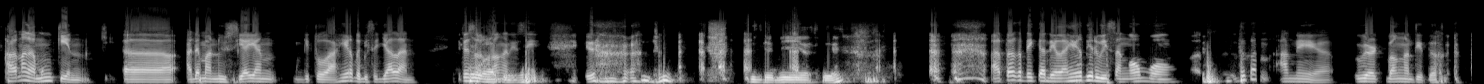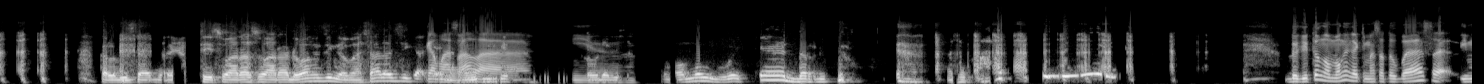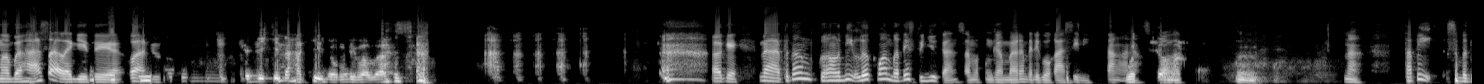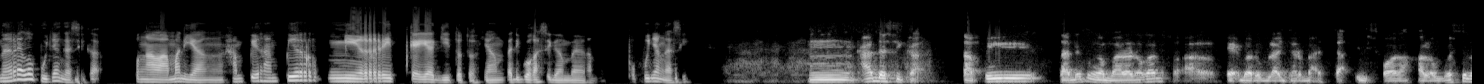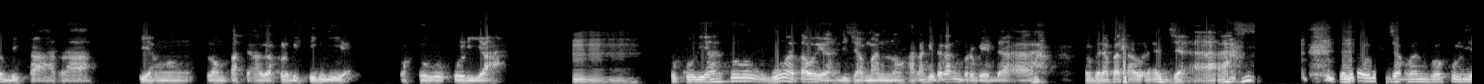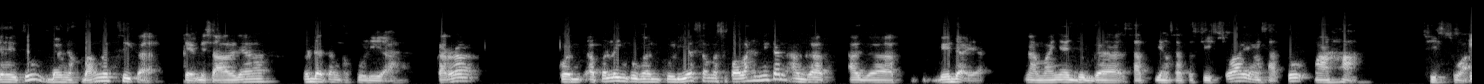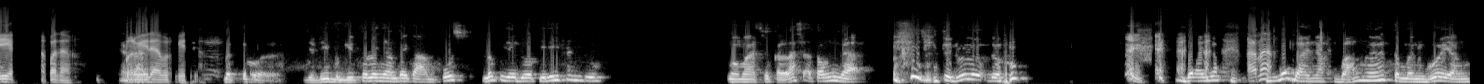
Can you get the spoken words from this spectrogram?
Karena nggak mungkin eh, ada manusia yang begitu lahir udah bisa jalan. Itu seru banget sih. jenius sih Atau ketika dia lahir dia udah bisa ngomong. Itu kan aneh ya. Weird banget itu. kalau bisa bereaksi suara-suara doang sih nggak masalah sih kak Gak masalah. Iya. kalau udah bisa ngomong gue keder gitu Udah gitu ngomongnya gak cuma satu bahasa, lima bahasa lah gitu ya. Waduh. bikin hati dong lima bahasa Oke. Nah, itu kan kurang lebih lu kan berarti setuju kan sama penggambaran tadi gua kasih nih tentang gue anak sekolah. Hmm. Tapi sebenarnya lo punya nggak sih kak pengalaman yang hampir-hampir mirip kayak gitu tuh, yang tadi gue kasih gambaran. Punya nggak sih? Hmm, ada sih kak. Tapi tadi penggambaran lo kan soal kayak baru belajar baca di sekolah. Kalau gue sih lebih ke arah yang lompat yang agak lebih tinggi ya waktu kuliah. Hmm. Waktu kuliah tuh gue nggak tahu ya di zaman lo karena kita kan berbeda beberapa tahun aja. Jadi kalau di zaman gue kuliah itu banyak banget sih kak. Kayak misalnya lo datang ke kuliah karena apa lingkungan kuliah sama sekolah ini kan agak agak beda ya. Namanya juga satu yang satu siswa, yang satu maha siswa. Iya, apa dah? Ya kan? berbeda, berbeda. Betul. Jadi begitu lo nyampe kampus, lo punya dua pilihan tuh. Mau masuk kelas atau enggak. itu dulu tuh. banyak Karena gue banyak banget temen gue yang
